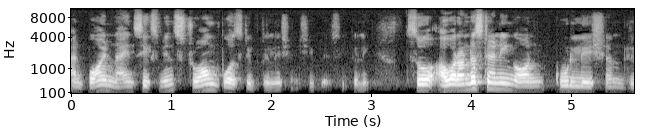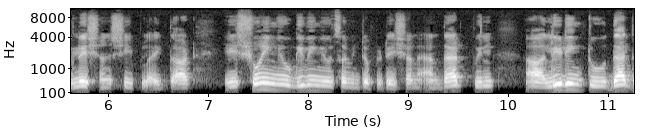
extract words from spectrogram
and 0.96 means strong positive relationship basically. So, our understanding on correlation relationship like that is showing you giving you some interpretation and that will uh, leading to that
